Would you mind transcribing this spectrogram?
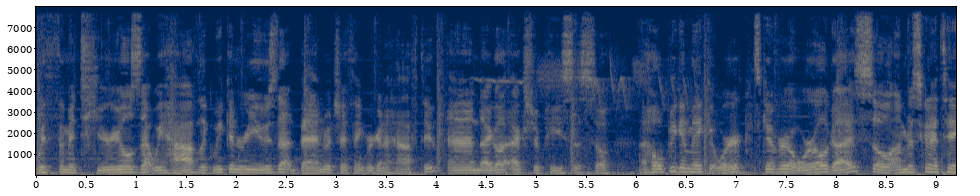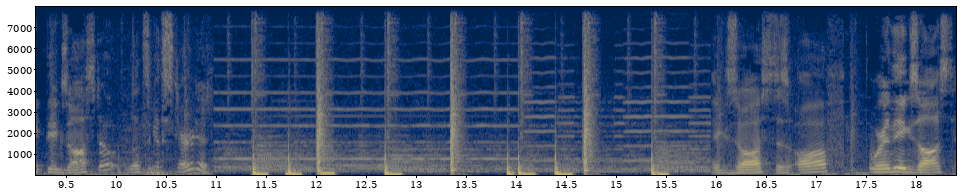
with the materials that we have like we can reuse that bend which i think we're gonna have to. And i got extra pieces so i hope we can make it work. Let's give her a whirl guys. So i'm just gonna take the exhaust out. Let's get started. Exhaust is off. Where the exhaust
